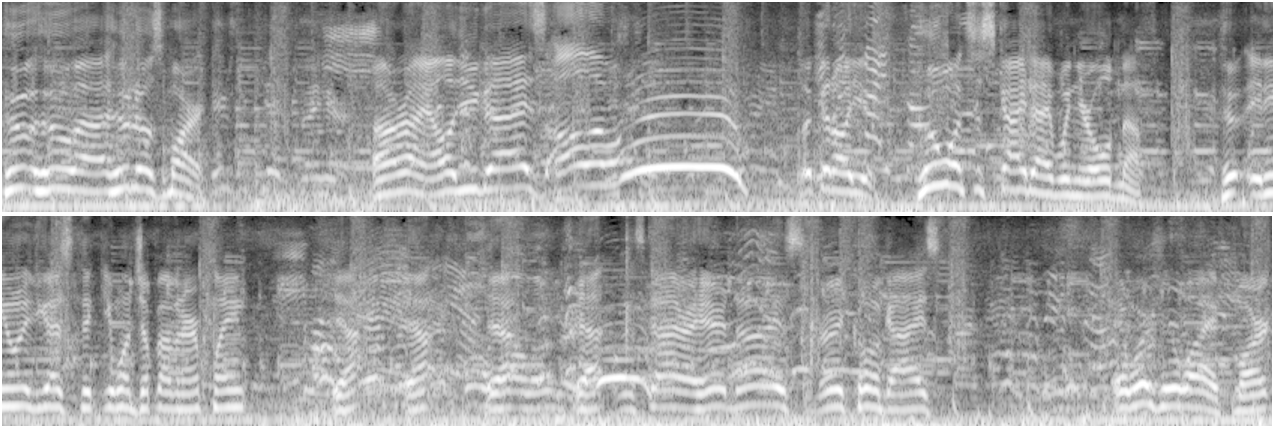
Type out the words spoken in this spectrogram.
Who who uh, who knows Mark? Here's the kids right here. All right, all you guys, all of them. Woo! Look at all you. Who wants to skydive when you're old enough? Who, anyone of you guys think you want to jump out of an airplane? Yeah, yeah, yeah, yeah. This guy right here, nice, very cool, guys. Hey, where's your wife, Mark?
